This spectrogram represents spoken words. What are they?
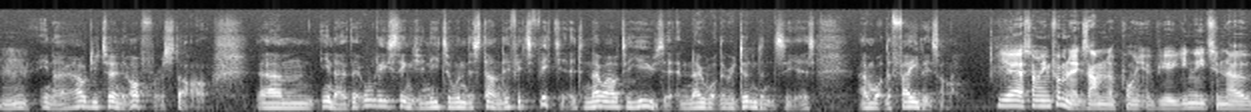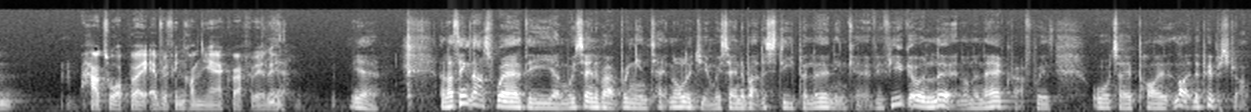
Mm. You know, how do you turn it off for a start? Um, you know, all these things you need to understand. If it's fitted, know how to use it, and know what the redundancy is and what the failures are. Yes, I mean, from an examiner point of view, you need to know how to operate everything on the aircraft, really. Yeah. Yeah. And I think that's where the um, we're saying about bringing technology and we're saying about the steeper learning curve. If you go and learn on an aircraft with autopilot, like the Pipistrel,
